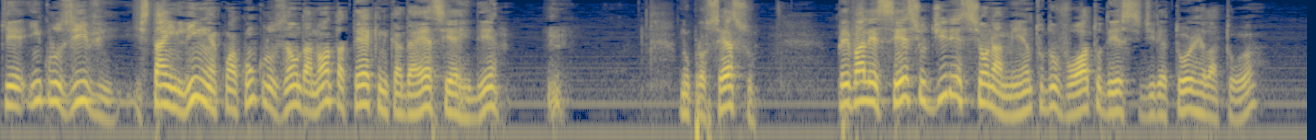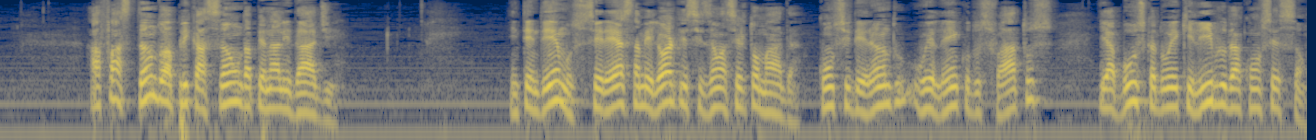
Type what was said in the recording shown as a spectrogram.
que inclusive está em linha com a conclusão da nota técnica da SRD no processo, prevalecesse o direcionamento do voto deste diretor relator, afastando a aplicação da penalidade. Entendemos ser esta a melhor decisão a ser tomada, considerando o elenco dos fatos e a busca do equilíbrio da concessão.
